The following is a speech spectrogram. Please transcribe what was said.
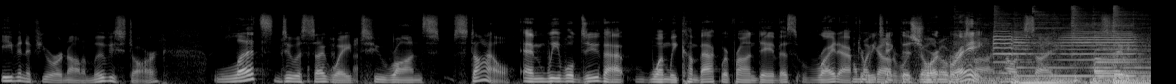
even if you are not a movie star. Let's do a segue to Ron's style. And we will do that when we come back with Ron Davis right oh after oh we God, take this short break. time. How exciting!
